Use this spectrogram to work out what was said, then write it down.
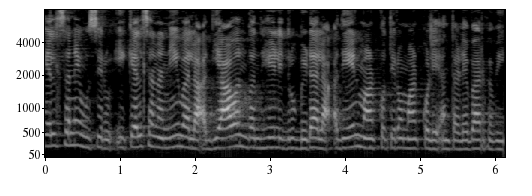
ಕೆಲಸನೇ ಉಸಿರು. ಈ ಕೆಲಸನ ನೀವಲ್ಲ, ಅದು ಯಾವನ್ ಬಂದು ಹೇಳಿದ್ರು ಬಿಡಲ್ಲ. ಅದೇನು ಮಾಡ್ಕೋತಿರೋ ಮಾಡ್ಕೊಳ್ಳಿ ಅಂತಾಳೆ ಭಾರ್ಗವಿ.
